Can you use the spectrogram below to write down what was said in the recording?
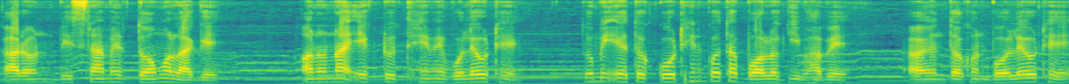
কারণ বিশ্রামের দমও লাগে। অনন্যা একটু থেমে বলে ওঠে। তুমি এত কঠিন কথা বলো কীভাবে? অয়ন তখন বলে ওঠে।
